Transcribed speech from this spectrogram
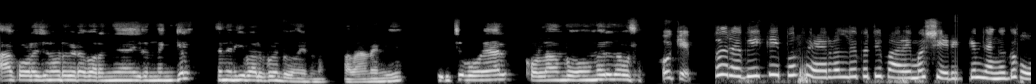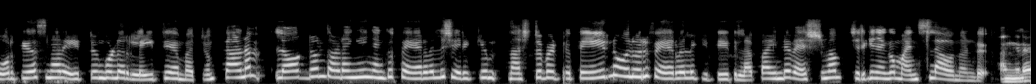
ആ കോളേജിനോട് ഇവിടെ പറഞ്ഞിരുന്നെങ്കിൽ എന്ന് എനിക്ക് പലപ്പോഴും തോന്നിയിരുന്നു. അതാണ് എനിക്ക് തിരിച്ചു പോയാൽ കൊള്ളാൻ തോന്നുന്ന ഒരു ദിവസം. ഓക്കെ ഇപ്പൊ റബീക്ക ഇപ്പൊ ഫെയർവെല്ലിനെ പറ്റി പറയുമ്പോൾ ശരിക്കും ഞങ്ങൾക്ക് ഫോർത്ത് ഇയേഴ്സിനത് ഏറ്റവും കൂടുതൽ റിലേറ്റ് ചെയ്യാൻ പറ്റും. കാരണം ലോക്ക്ഡൌൺ തുടങ്ങി ഞങ്ങൾക്ക് ഫെയർവെൽ ശരിക്കും നഷ്ടപ്പെട്ടു. പേരിന് പോലും ഒരു ഫെയർവെൽ കിട്ടിയിട്ടില്ല. അപ്പൊ അതിന്റെ വിഷമം ശരിക്കും ഞങ്ങൾക്ക് മനസ്സിലാവുന്നുണ്ട്. അങ്ങനെ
